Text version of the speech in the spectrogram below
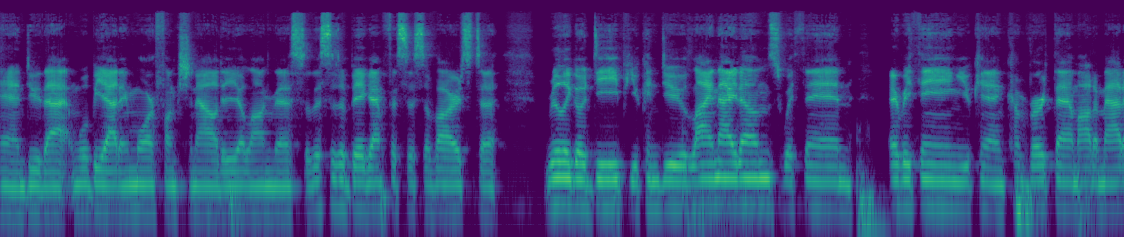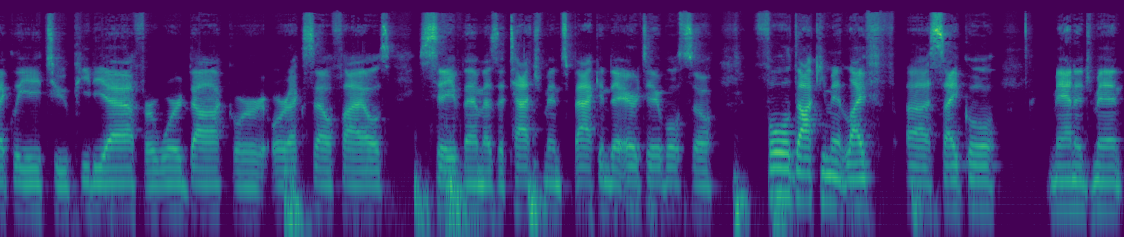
and do that. And we'll be adding more functionality along this. So this is a big emphasis of ours to really go deep. You can do line items within everything. You can convert them automatically to PDF or Word doc or, or Excel files, save them as attachments back into Airtable. So full document life uh, cycle management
